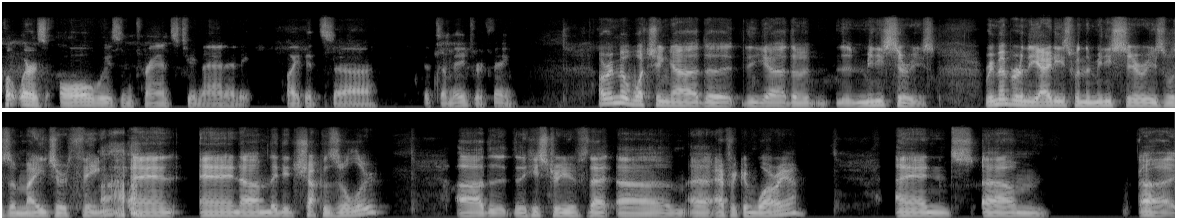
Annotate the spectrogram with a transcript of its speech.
footwear is always entranced humanity. Like it's uh, it's a major thing. I remember watching uh, the the uh, the the miniseries. Remember in the eighties when the miniseries was a major thing, Uh-huh. and and um, they did Shaka Zulu, uh, the the history of that um, uh, African warrior, and um, uh,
